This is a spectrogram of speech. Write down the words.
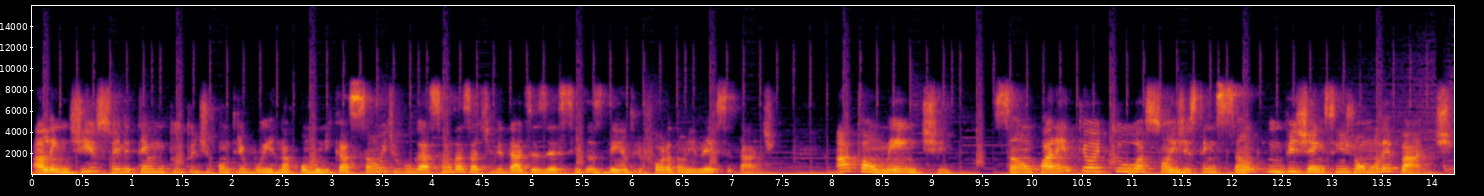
Além disso, ele tem o intuito de contribuir na comunicação e divulgação das atividades exercidas dentro e fora da universidade. Atualmente, são 48 ações de extensão em vigência em João Molevade,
